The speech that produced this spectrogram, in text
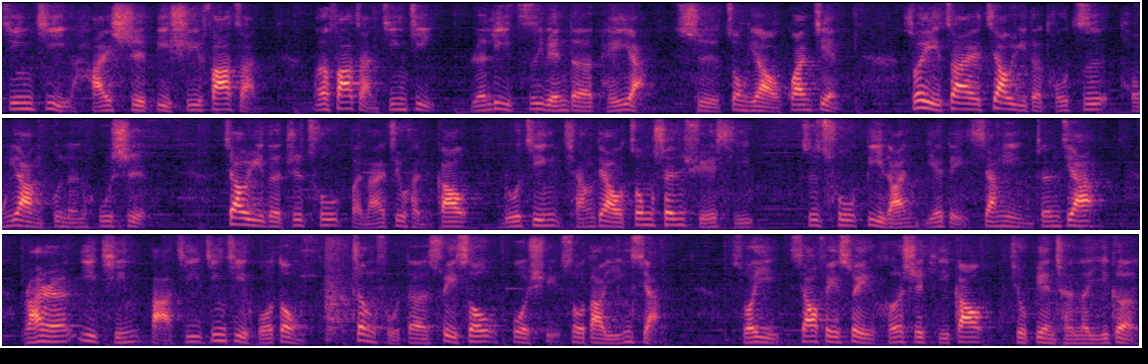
经济还是必须发展，而发展经济，人力资源的培养是重要关键。所以在教育的投资同样不能忽视。教育的支出本来就很高，如今强调终身学习，支出必然也得相应增加。然而，疫情打击经济活动，政府的税收或许受到影响，所以消费税何时提高，就变成了一个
